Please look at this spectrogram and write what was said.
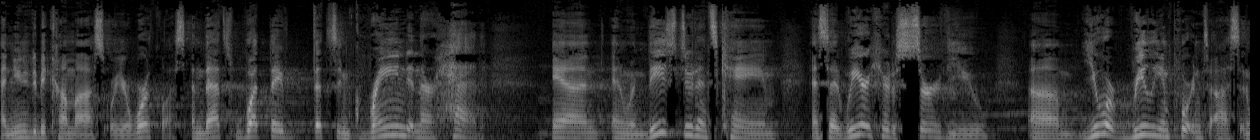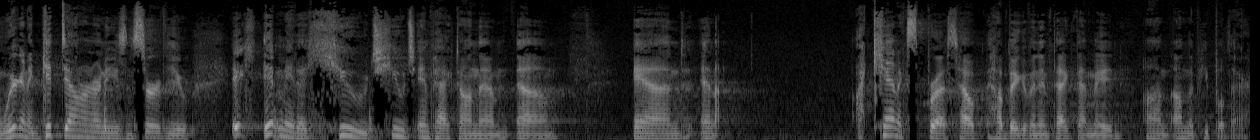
and you need to become us or you're worthless. And that's what they've that's ingrained in their head. And, and when these students came and said, We are here to serve you, um, you are really important to us, and we're going to get down on our knees and serve you, it, it made a huge, huge impact on them. Um, and, and I can't express how, how big of an impact that made on, on the people there.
